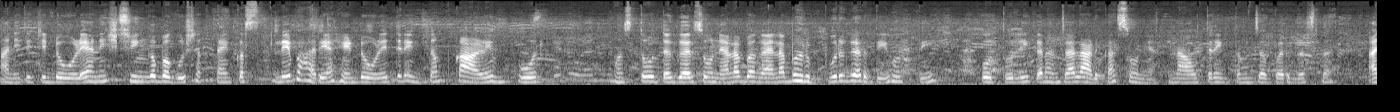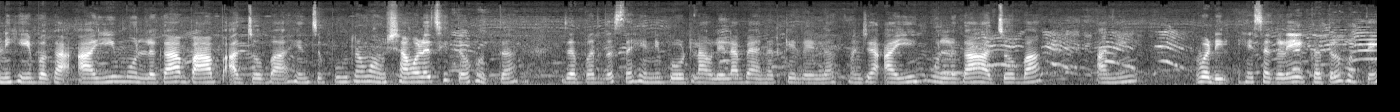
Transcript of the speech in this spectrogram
आणि त्याचे डोळे आणि शिंग बघू शकताय. कसले भारी आहे. डोळे तर एकदम काळे भोर. मस्त होतं घर. सोन्याला बघायला भरपूर गर्दी होती. कोतोलीकरांचा लाडका सोन्या. नाव तर एकदम जबरदस्त. आणि हे बघा आई मुलगा बाप आजोबा. ह्यांचं पूर्ण वंशावळच इथं होतं. जबरदस्त ह्यांनी बोर्ड लावलेला बॅनर केलेलं. म्हणजे आई मुलगा आजोबा आणि वडील हे सगळे एकत्र होते.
